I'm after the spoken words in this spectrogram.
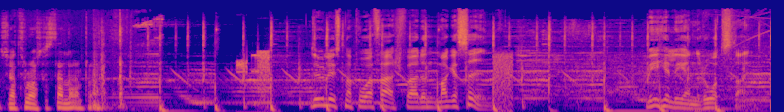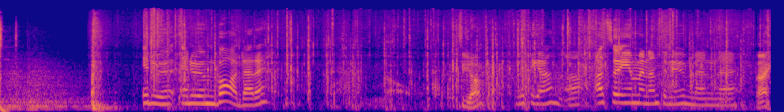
Så jag tror jag ska ställa den på den. Du lyssnar på Affärsvärlden Magasin med Helene Rådstein. Är du, är du en badare? Lite grann. Lite grann? Ja. Alltså jag menar inte nu men eh, Nej.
